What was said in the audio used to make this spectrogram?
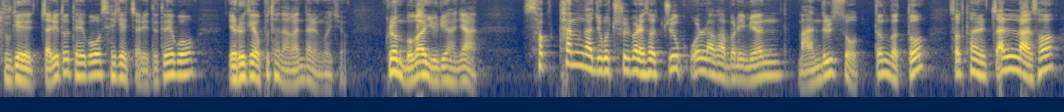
두 개짜리도 되고 세 개짜리도 되고 여러 개가 붙어 나간다는 거죠. 그럼 뭐가 유리하냐? 석탄 가지고 출발해서 쭉 올라가 버리면 만들 수 없던 것도 석탄을 잘라서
